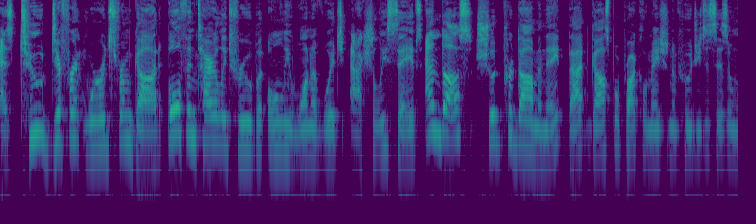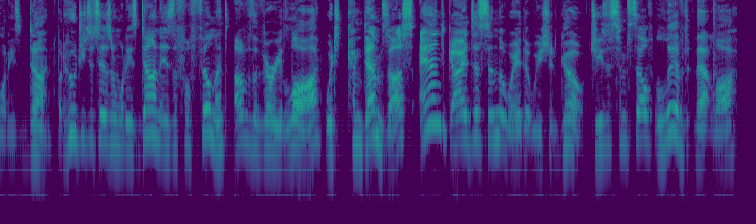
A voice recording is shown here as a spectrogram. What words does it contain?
as two different words from God, both entirely true, but only one of which actually saves, and thus should predominate that gospel proclamation of who Jesus is and what he's done. But who Jesus is and what he's done is the fulfillment of the very law which condemns us and guides us in the way that we should go. Jesus himself lived that law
